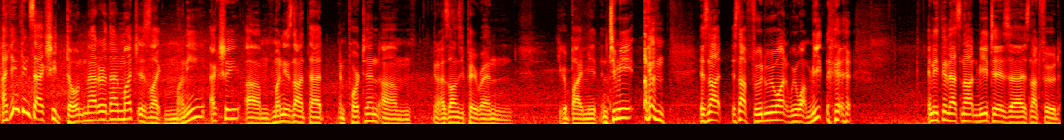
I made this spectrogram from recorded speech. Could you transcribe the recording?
I think things that actually don't matter that much is like money. Actually, um, money is not that important. Um, you know, as long as you pay rent, you could buy meat. And to me, it's not it's not food we want. We want meat. Anything that's not meat is uh, is not food.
